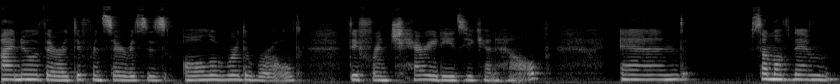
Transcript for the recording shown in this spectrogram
I know there are different services all over the world, different charities you can help, and some of them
